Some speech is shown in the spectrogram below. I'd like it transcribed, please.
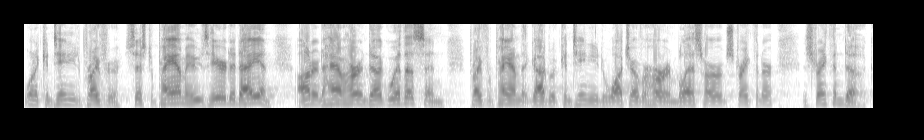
Want to continue to pray for Sister Pam, who's here today, and honored to have her and Doug with us. And pray for Pam that God would continue to watch over her and bless her and strengthen her and strengthen Doug.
